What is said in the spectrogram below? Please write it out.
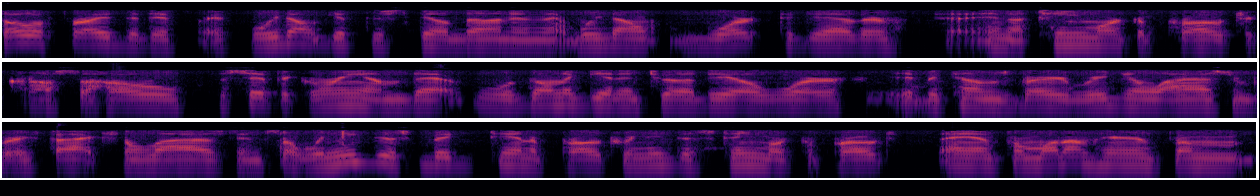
so afraid that if, if we don't get this deal done and that we don't work together in a teamwork approach across the whole Pacific Rim, that we're going to get into a deal where it becomes very regionalized and very factionalized. And so we need this big tent approach. We need this teamwork approach. And from what I'm hearing from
